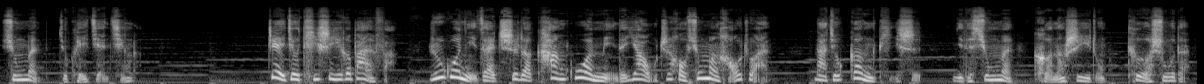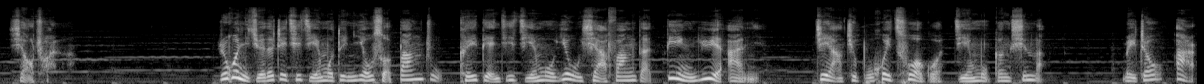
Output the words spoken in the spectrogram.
胸闷就可以减轻了。这也就提示一个办法：如果你在吃了抗过敏的药物之后胸闷好转，那就更提示。你的胸闷可能是一种特殊的哮喘了。如果你觉得这期节目对你有所帮助，可以点击节目右下方的订阅按钮，这样就不会错过节目更新了。每周二、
